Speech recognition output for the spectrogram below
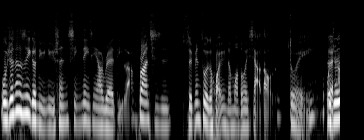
我觉得那个是一个女女生心内心要 ready 啦，不然其实。随便做一个怀孕的梦都会吓到的。对，我觉得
